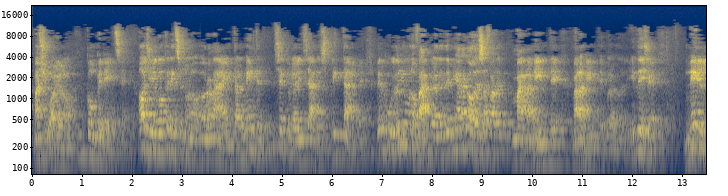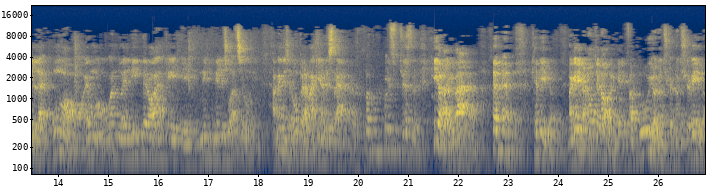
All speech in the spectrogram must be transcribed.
ma ci vogliono competenze. Oggi le competenze sono oramai talmente settorializzate, splittate, per cui ognuno fa quella determinata cosa e sa fare malamente, malamente quella cosa lì. Invece nel, un uomo è un uomo quando è libero anche eh, nelle sue azioni. A me mi si rompe la macchina per strada? Io la riparo, capito? Magari la notte no perché fa buio, non ci, non ci vedo,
